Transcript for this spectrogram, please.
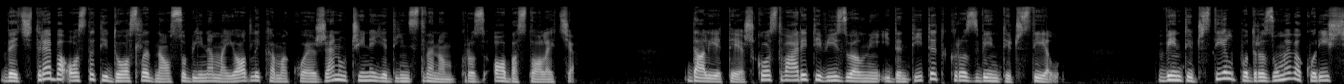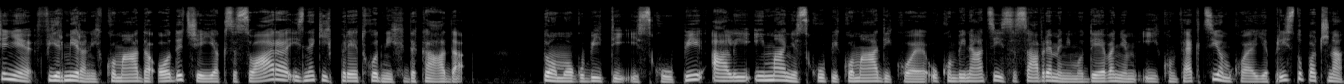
već treba ostati dosledna osobinama i odlikama koje ženu čine jedinstvenom kroz oba stoleća. Da li je teško ostvariti vizualni identitet kroz vintage stil? Vintage stil podrazumeva korišćenje firmiranih komada odeće i aksesoara iz nekih prethodnih dekada. To mogu biti i skupi, ali i manje skupi komadi koje u kombinaciji sa savremenim odevanjem i konfekcijom koja je pristupačna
